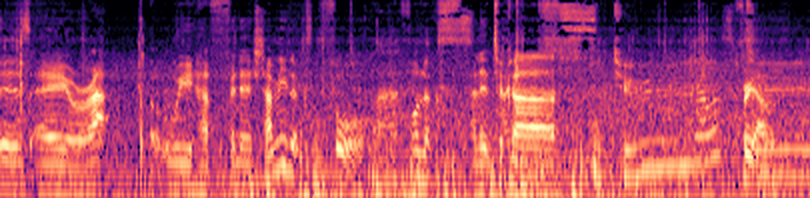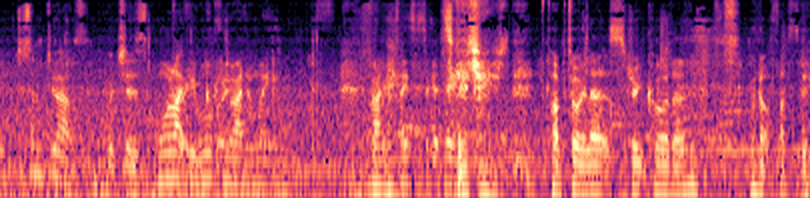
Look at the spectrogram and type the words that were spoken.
Is a wrap. We have finished. How many looks? Four. uh, four looks. And it took us two hours, three hours, Just under two hours. which is More likely pretty walking quick. around and waiting random places to get to changed. get changed. Pub toilets, street corners. We're not fussy.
